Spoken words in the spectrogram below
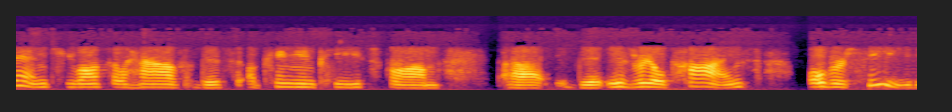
since, you also have this opinion piece from uh, the Israel Times overseas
